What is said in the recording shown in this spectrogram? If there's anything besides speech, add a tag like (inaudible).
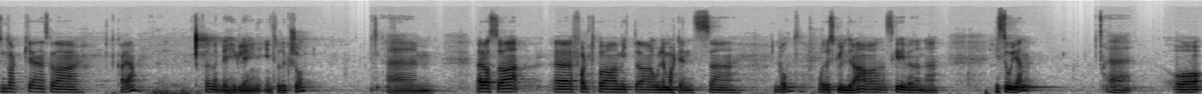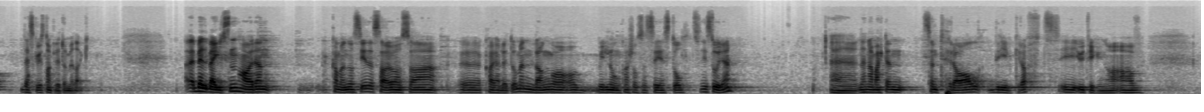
Tusen takk skal du ha, Kaja, for en veldig hyggelig introduksjon. Det har også uh, falt på mitt og Ole Martins uh, lodd, våre skuldre, å skrive denne historien. Og det skal vi snakke litt om i dag. Arbeiderbevegelsen har en kan man jo si, det sa jo også Kaja litt om, en lang og, og, vil noen kanskje også si stolt historie. den har vært en sentral drivkraft i utviklinga av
